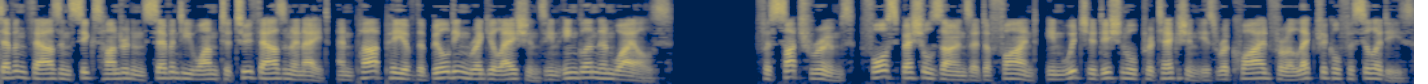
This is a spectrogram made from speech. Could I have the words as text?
7671-2008, and Part P of the Building Regulations in England and Wales. For such rooms, four special zones are defined, in which additional protection is required for electrical facilities.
